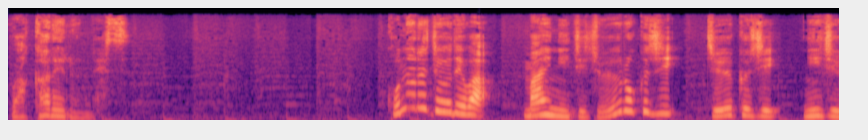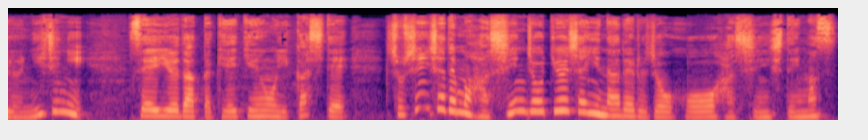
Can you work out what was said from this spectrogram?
分かれるんです。このラジオでは毎日16時19時22時に声優だった経験を生かして初心者でも発信上級者になれる情報を発信しています。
